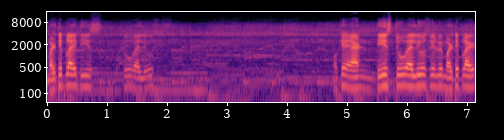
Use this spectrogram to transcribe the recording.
multiply these two values okay and these two values will be multiplied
